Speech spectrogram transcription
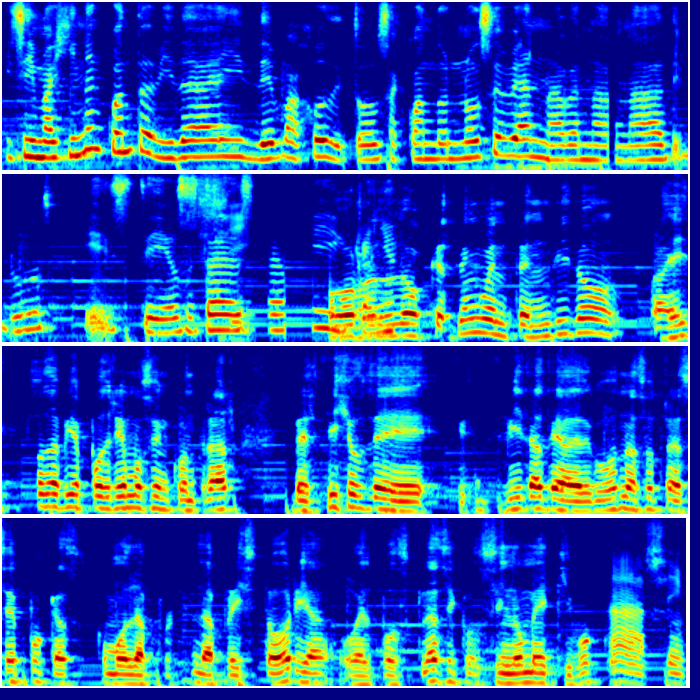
Y se imaginan cuánta vida hay debajo de todo, o sea, cuando no se vea nada, nada, nada de luz, este, o sea, está, Sí. está muy Por cañón. lo que tengo entendido, ahí todavía podríamos encontrar vestigios de vida de algunas otras épocas, como la, la prehistoria o el posclásico, si no me equivoco. Ah, sí.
